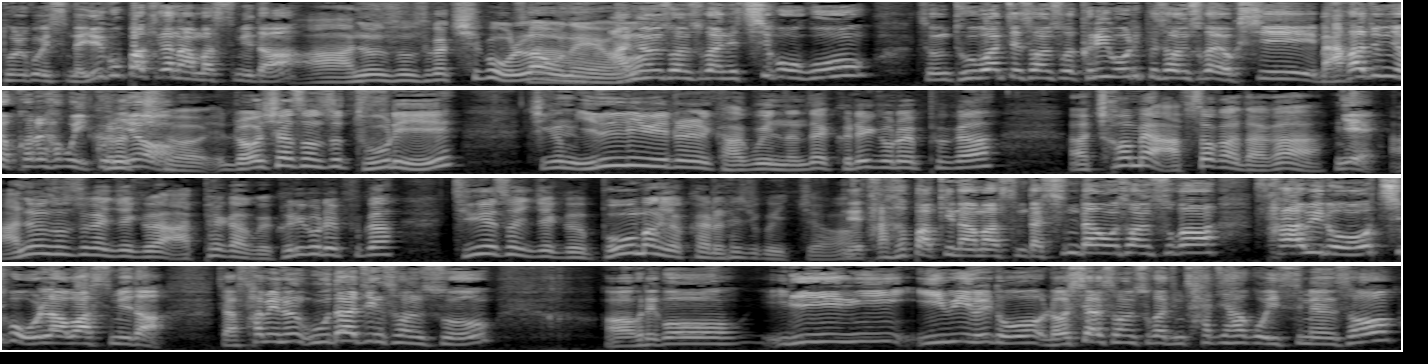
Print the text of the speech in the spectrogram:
돌고 있습니다. 일곱 바퀴가 남았습니다. 아, 안현 선수가 치고 올라오네요. 자, 안현 선수가 이제 치고 오고 지금 두 번째 선수가 그리고리프 선수가 역시 막아주는 역할을 하고 있군요. 그렇죠. 러시아 선수 둘이 지금 1, 2위를 가고 있는데 그리고리프가 아, 처음에 앞서가다가 예. 안현 선수가 이제 그 앞에 가고요. 그리고 레프가 뒤에서 이제 그 보호막 역할을 해주고 있죠. 네, 다섯 바퀴 남았습니다. 신다운 선수가 4위로 치고 올라왔습니다. 자, 3위는 우다징 선수. 어, 그리고 1위, 2위를 또 러시아 선수가 지금 차지하고 있으면서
